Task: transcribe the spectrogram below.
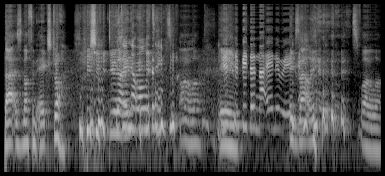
that is nothing extra. You should be doing You're that. doing that all the time. Subhanallah. You Um, should be doing that anyway. exactly. Subhanallah.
